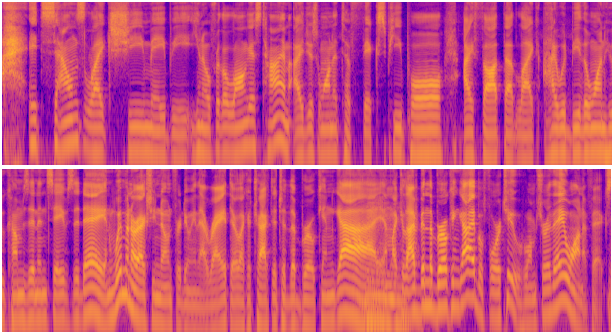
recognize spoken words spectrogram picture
it sounds like she may be, you know, for the longest time, I just wanted to fix people. I thought that, like, I would be the one who comes in and saves the day. And women are actually known for doing that, right? They're like attracted to the broken guy. And, like, because I've been the broken guy before, too, who I'm sure they want to fix.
